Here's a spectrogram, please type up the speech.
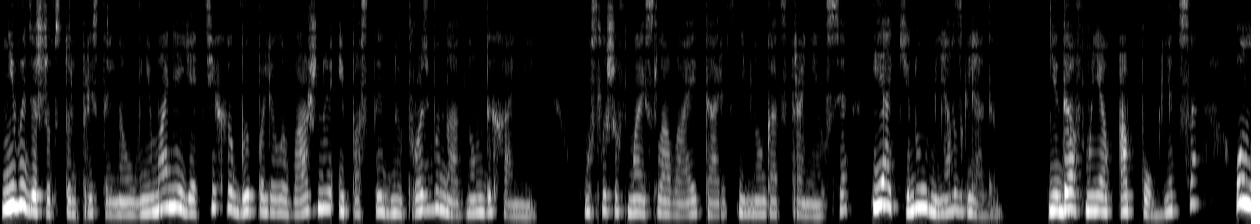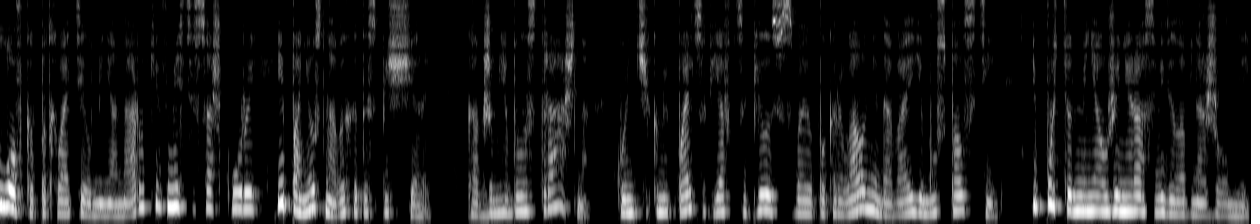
Не выдержав столь пристального внимания, я тихо выпалила важную и постыдную просьбу на одном дыхании. Услышав мои слова, Итарец немного отстранился и окинул меня взглядом. Не дав мне опомниться, он ловко подхватил меня на руки вместе со шкурой и понес на выход из пещеры. Как же мне было страшно! Кончиками пальцев я вцепилась в свое покрывало, не давая ему сползти. И пусть он меня уже не раз видел обнаженной,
